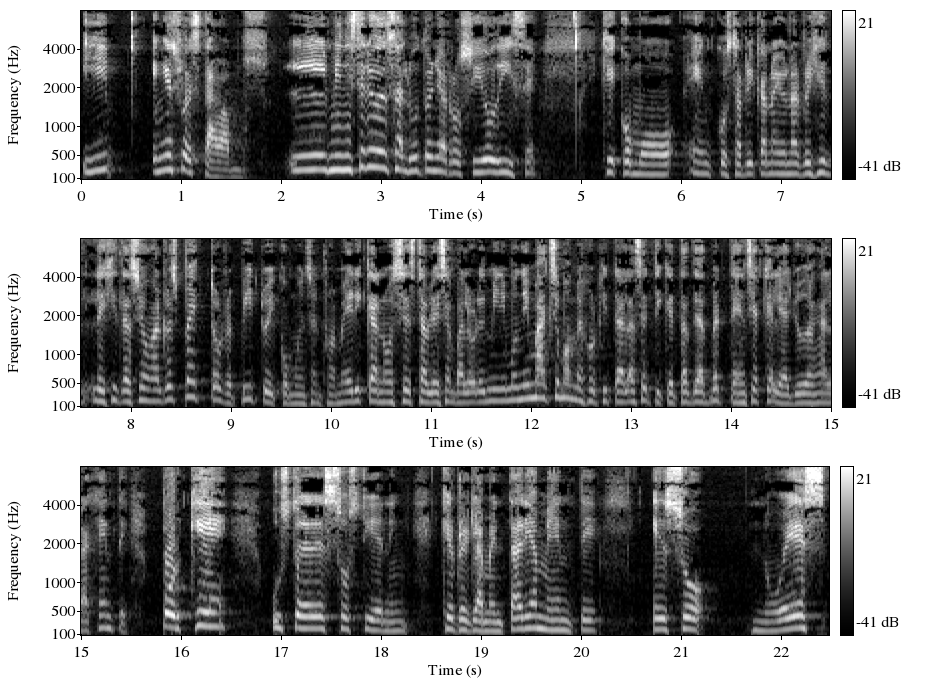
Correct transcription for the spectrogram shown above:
y en eso estábamos. El Ministerio de Salud, doña Rocío, dice que como en Costa Rica no hay una legislación al respecto, repito, y como en Centroamérica no se establecen valores mínimos ni máximos, mejor quitar las etiquetas de advertencia que le ayudan a la gente. ¿Por qué ustedes sostienen que reglamentariamente eso no es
